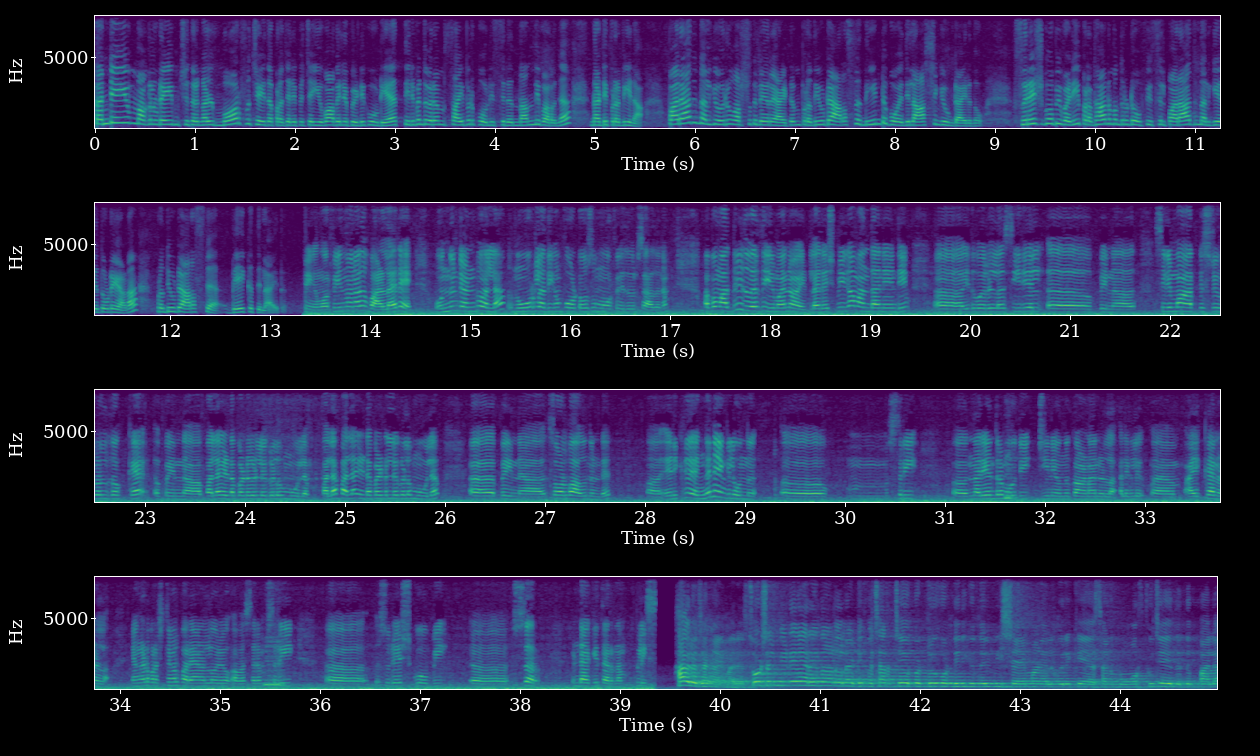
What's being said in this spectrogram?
തന്റെയും മകളുടെയും ചിത്രങ്ങൾ മോർഫ് ചെയ്ത് പ്രചരിപ്പിച്ച യുവാവിനെ പിടികൂടിയ തിരുവനന്തപുരം സൈബർ പോലീസിന് നന്ദി പറഞ്ഞ് നടി പ്രവീണ. പരാതി നൽകിയ ഒരു വർഷത്തിലേറെയായിട്ടും പ്രതിയുടെ അറസ്റ്റ് നീണ്ടുപോയതിൽ ആശങ്കയുണ്ടായിരുന്നു. സുരേഷ് ഗോപി വഴി പ്രധാനമന്ത്രിയുടെ ഓഫീസിൽ പരാതി നൽകിയതോടെയാണ് പ്രതിയുടെ അറസ്റ്റ് വേഗത്തിലായത്. മോർഫി എന്ന് പറഞ്ഞാൽ വളരെ ഒന്നും രണ്ടും അല്ല നൂറിലധികം ഫോട്ടോസ് മോർഫ് ചെയ്ത ഒരു സാധനം. അപ്പം അതിന് ഇതുവരെ തീരുമാനമായിട്ടില്ല. രശ്മിക മന്ദാനേന്റെയും ഇതുപോലുള്ള സീരിയൽ പിന്നെ സിനിമ ആർട്ടിസ്റ്റുകളുടെ പിന്നെ പല ഇടപെടലുകളും മൂലം പല പല ഇടപെടലുകളും മൂലം പിന്നെ സോൾവ് ആവുന്നുണ്ട്. എനിക്ക് എങ്ങനെയെങ്കിലും ഒന്ന് ശ്രീ നരേന്ദ്രമോദി ജീനെ ഒന്ന് കാണാനുള്ള അല്ലെങ്കിൽ അയക്കാനുള്ള ഞങ്ങളുടെ പ്രശ്നങ്ങൾ പറയാനുള്ള ഒരു അവസരം ശ്രീ സുരേഷ് ഗോപി സർ ഉണ്ടാക്കി തരണം. പ്ലീസ് ഹലോ ചങ്ങായിമാരെ. സോഷ്യൽ മീഡിയ ഏറെ നാളുകളായിട്ട് ഇപ്പോൾ ചർച്ച ചെയ്യപ്പെട്ടുകൊണ്ടിരിക്കുന്ന ഒരു വിഷയമാണ്. അല്ലെങ്കിൽ ഒരു കേസാണ് മോർഫ് ചെയ്തിട്ട് പല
